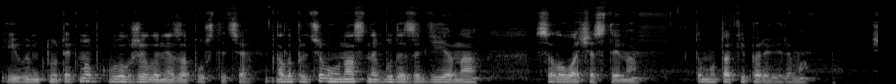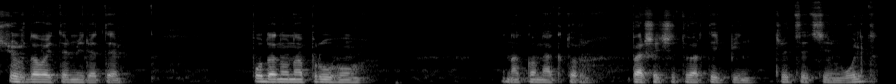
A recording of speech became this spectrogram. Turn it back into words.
і вимкнути кнопку, блок живлення запуститься. Але при цьому у нас не буде задіяна силова частина. Тому так і перевіримо. Що ж, давайте міряти подану напругу на конектор перший четвертий пін 37 вольт.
